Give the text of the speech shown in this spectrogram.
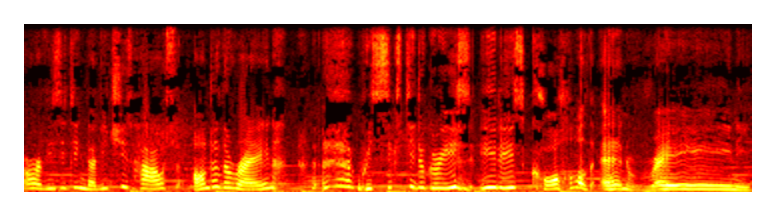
Are visiting Da Vinci's house under the rain with 60 degrees. It is cold and rainy,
